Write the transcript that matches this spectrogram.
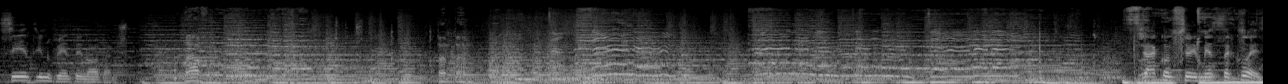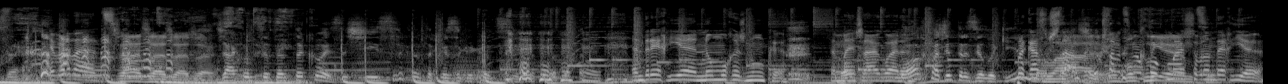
199 anos. Bravo. Pam, pam, pam. Já aconteceu imensa coisa. É verdade. Já, já, já, já. Já aconteceu tanta coisa. Xis, será que tanta coisa que aconteceu? André Rian, não morras nunca. Também já agora. Morre, faz a gente trazê-lo aqui. Por acaso gostava. Eu gostava um de saber um pouco mais sobre André Rian.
